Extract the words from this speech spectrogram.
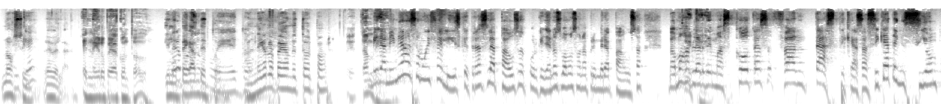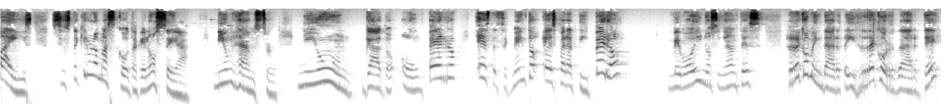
No, ¿El sí, qué? es verdad. El negro pega con todo. Y le Pero pegan de todo. Al negro le pegan de todo el pobre. Eh, también. Mira, a mí me hace muy feliz que tras la pausa, porque ya nos vamos a una primera pausa, vamos a hablar de mascotas fantásticas. Así que atención país, si usted quiere una mascota que no sea ni un hámster, ni un gato o un perro, este segmento es para ti. Pero me voy no sin antes recomendarte y recordarte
